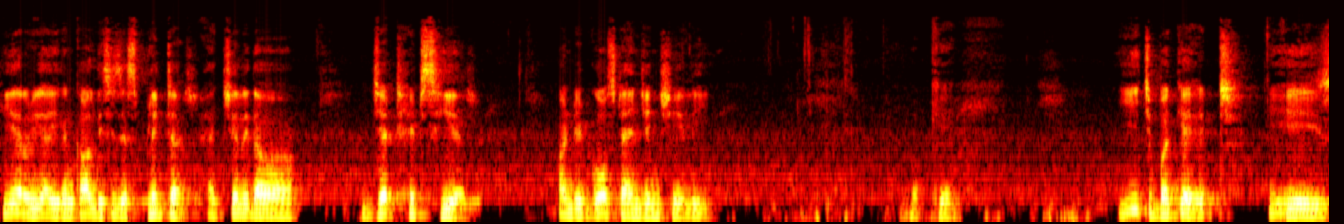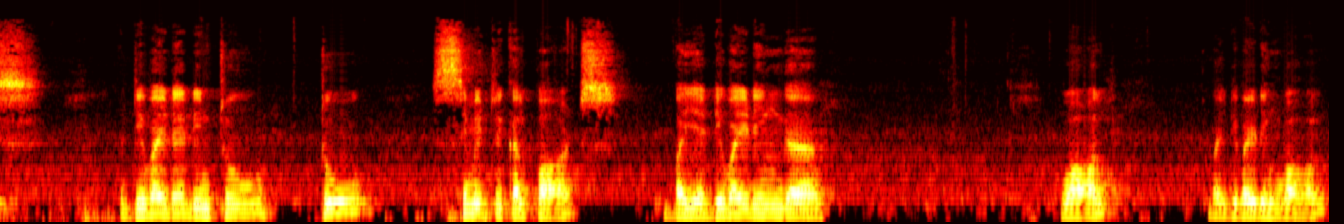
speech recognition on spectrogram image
Here we you can call this is a splitter. Actually the jet hits here and it goes tangentially. Okay each bucket is divided into two symmetrical parts by a dividing uh, wall by dividing wall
